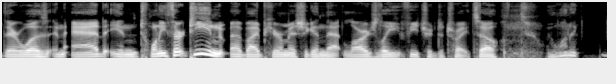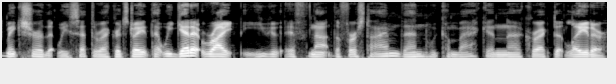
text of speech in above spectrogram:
There was an ad in 2013 uh, by Pure Michigan that largely featured Detroit. So we want to make sure that we set the record straight, that we get it right. If not the first time, then we come back and uh, correct it later.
